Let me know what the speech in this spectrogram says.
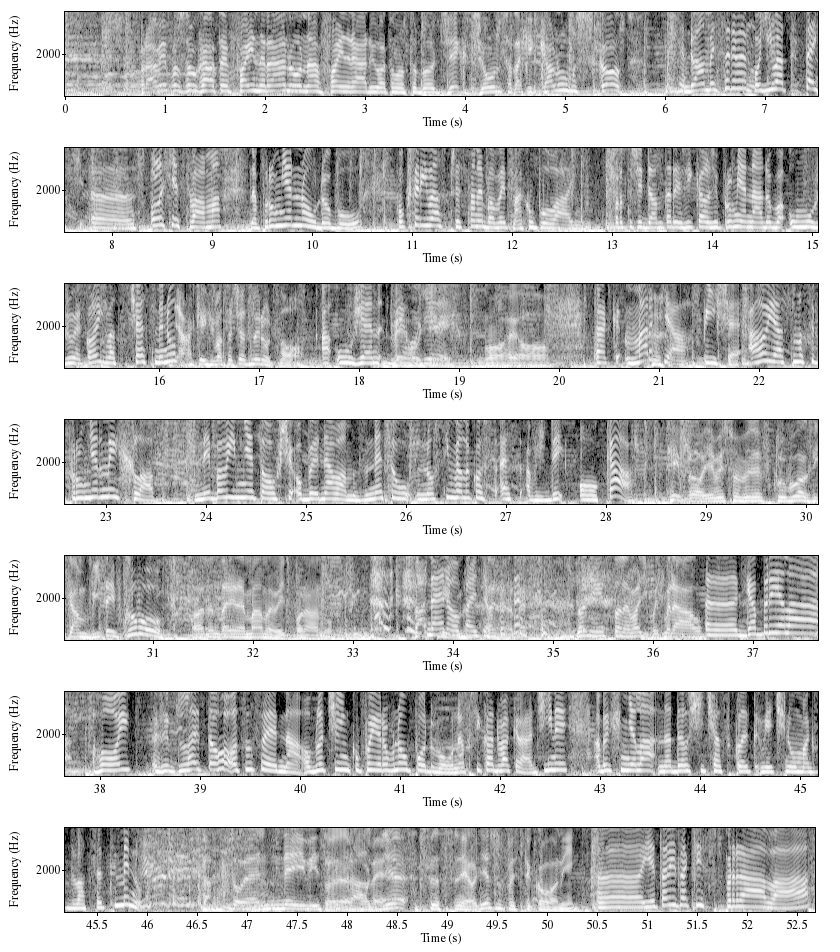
Právě posloucháte Fine Ráno na Fine Rádiu a tohle to byl Jax Jones a taky Callum Scott. No a my se jdeme podívat teď uh, společně s váma na průměrnou dobu, po který vás přestane bavit nakupování. Protože Dan tady říkal, že průměrná doba u mužů je kolik? 26 minut? Nějakých 26 minut, no. A u žen dvě, hodiny. No jo. Tak Marta píše, ahoj, já jsem asi průměrný chlap, nebaví mě to, vše objednávám z netu, nosím velikost S a vždy OK. Ty bylo, kdyby jsme byli v klubu, jak říkám, vítej v klubu. Ale ten tady nemáme, viď, po ránu. Zatím. Ne no, Peťo. No nic, to nevadí, pojďme dál. Uh, Gabriela, hoj, dle toho, o co se jedná. Oblečení kupuji rovnou po dvou, například dvakrát džíny, abych měla na delší čas klid většinou max 20 minut. Tak to je nejvíc To je hodně, věc. přesně, hodně sofistikovaný. Uh, je tady taky zpráva.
